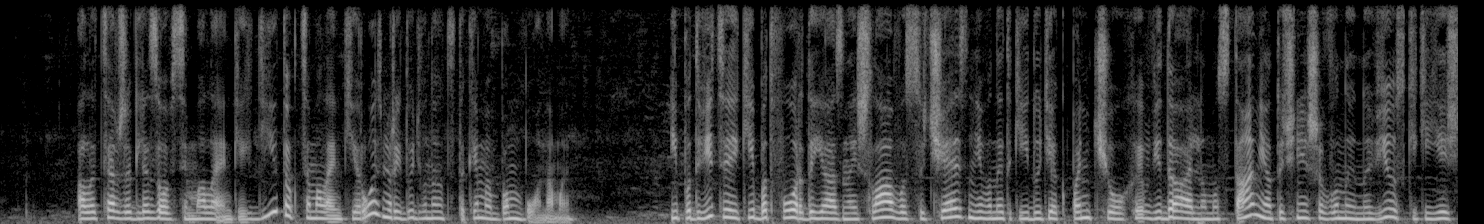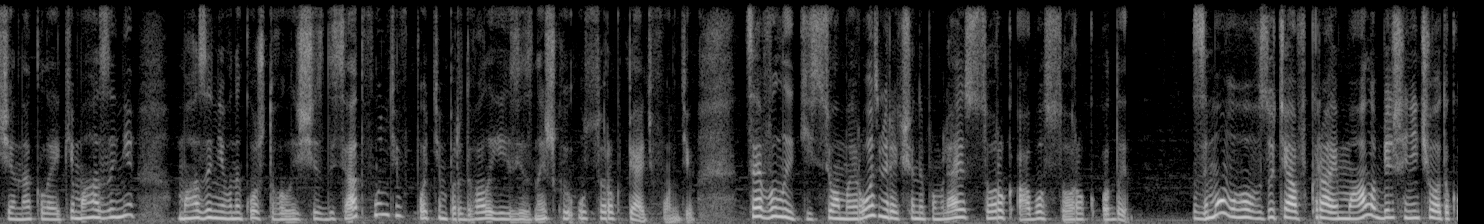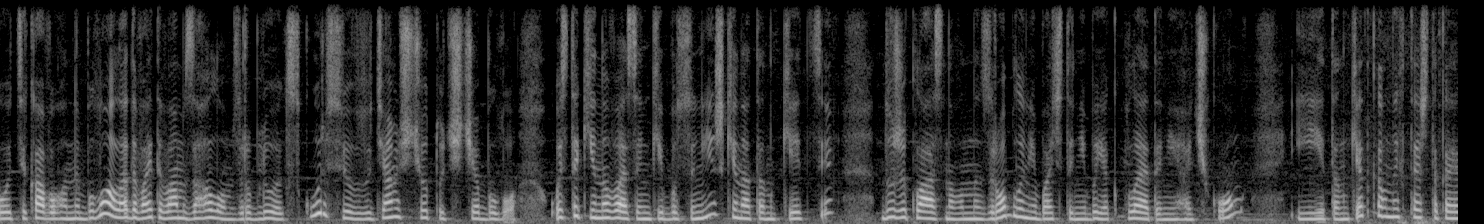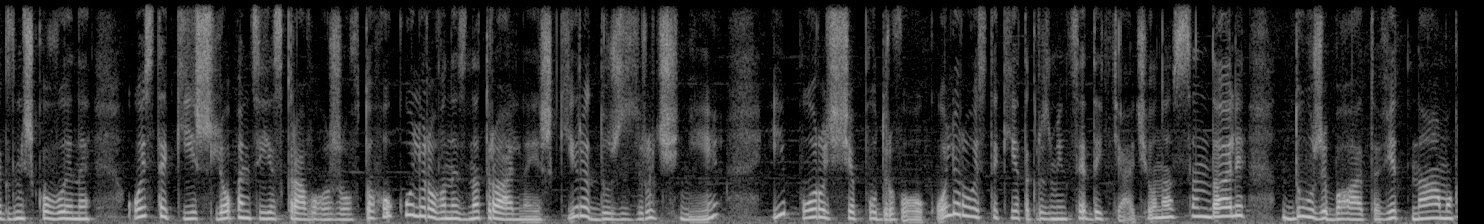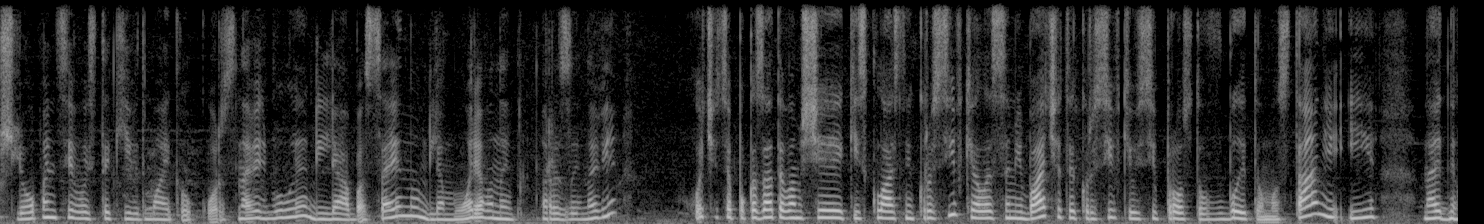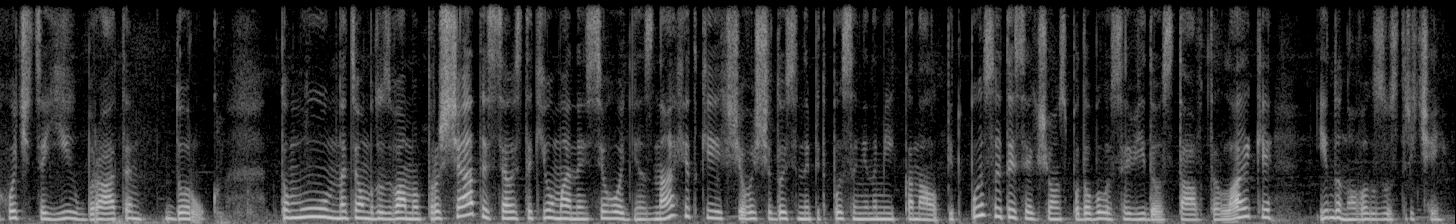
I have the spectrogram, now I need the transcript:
Але це вже для зовсім маленьких діток, це маленький розмір, йдуть вони з такими бомбонами. І подивіться, які батфорди я знайшла височезні. Вони такі йдуть, як панчохи, в ідеальному стані, а точніше, вони нові, оскільки є ще наклейки в магазині. В магазині вони коштували 60 фунтів, потім передавали їх зі знижкою у 45 фунтів. Це великий сьомий розмір, якщо не помиляюсь, 40 або 41. Зимового взуття вкрай мало, більше нічого такого цікавого не було, але давайте вам загалом зроблю екскурсію взуттям, що тут ще було. Ось такі новесенькі босоніжки на танкетці. Дуже класно вони зроблені, бачите, ніби як плетені гачком. І танкетка в них теж така, як з мішковини. Ось такі шльопанці яскравого жовтого кольору. Вони з натуральної шкіри, дуже зручні. І поруч ще пудрового кольору, ось такі, я так розумію, це дитячі у нас сандалі. Дуже багато в'єтнамок, шльопанців, ось такі від Michael Kors навіть були для басейну, для моря. Вони резинові. Хочеться показати вам ще якісь класні кросівки, але самі бачите, кросівки усі просто в вбитому стані і навіть не хочеться їх брати до рук. Тому на цьому буду з вами прощатися. Ось такі у мене сьогодні знахідки. Якщо ви ще досі не підписані на мій канал, підписуйтесь. Якщо вам сподобалося відео, ставте лайки і до нових зустрічей.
